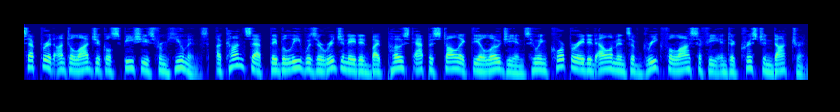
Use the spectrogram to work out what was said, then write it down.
separate ontological species from humans, a concept they believe was originated by post-apostolic theologians who incorporated elements of Greek philosophy into Christian doctrine.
